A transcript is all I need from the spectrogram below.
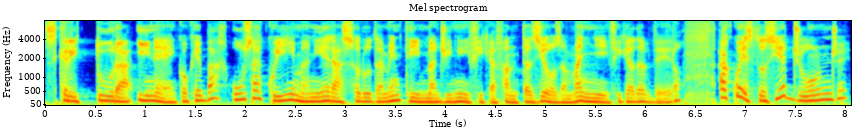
scrittura in eco che Bach usa qui in maniera assolutamente immaginifica, fantasiosa, magnifica davvero. A questo si aggiunge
